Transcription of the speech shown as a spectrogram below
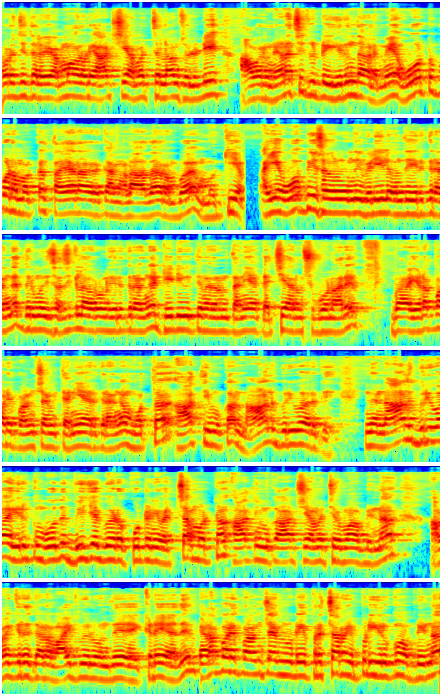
புரட்சி புரட்சித் தலைவி அம்மாவனுடைய ஆட்சியை அமைச்சிடலாம்னு சொல்லிட்டு அவர் நினச்சிக்கிட்டு இருந்தாலுமே ஓட்டு போட மக்கள் தயாராக இருக்காங்களா? அதான் ரொம்ப முக்கியம். ஐயா ஓபிஎஸ் அவர்கள் வந்து வெளியில் வந்து இருக்கிறாங்க. திருமதி சசிகலா அவர்கள் இருக்கிறாங்க. டிடிவி தினகரன் தனியாக கட்சி ஆரம்பித்து போனார். இப்போ எடப்பாடி பழனிசாமி தனியாக இருக்கிறாங்க. மொத்தம் அதிமுக நாலு பிரிவாக இருக்குது இந்த நாலு பிரிவாக இருக்கும்போது பிஜேபியோட கூட்டணி வச்சா மட்டும் அதிமுக ஆட்சி அமைச்சிருமா அப்படின்னா அமைக்கிறதுக்கான வாய்ப்புகள் வந்து கிடையாது. எடப்பாடி பழனிசாமியினுடைய பிரச்சாரம் எப்படி இருக்கும் அப்படின்னா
